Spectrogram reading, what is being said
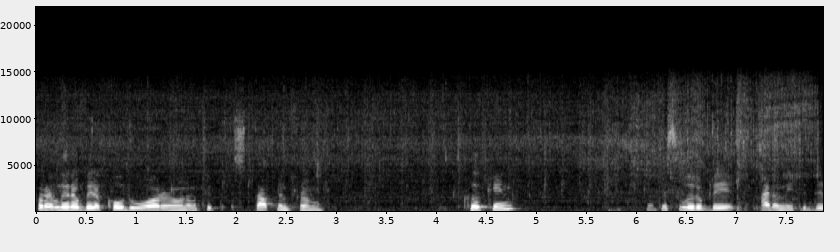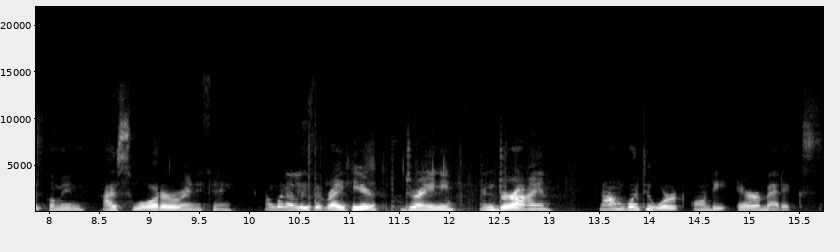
Put a little bit of cold water on them to stop them from cooking. Just a little bit. I don't need to dip them in ice water or anything. I'm going to leave it right here, draining and drying. Now I'm going to work on the aromatics.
